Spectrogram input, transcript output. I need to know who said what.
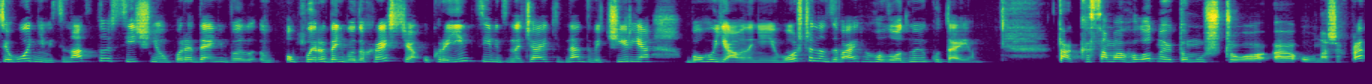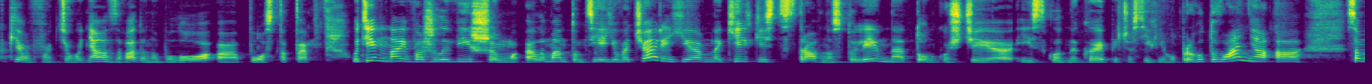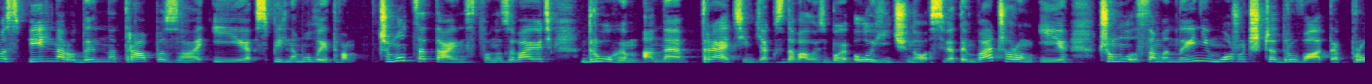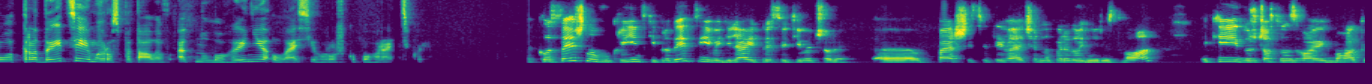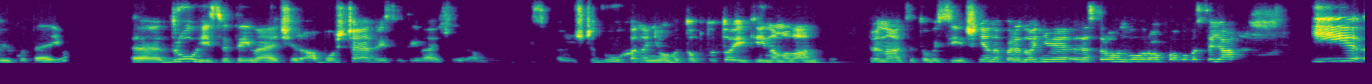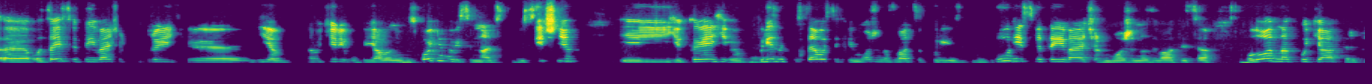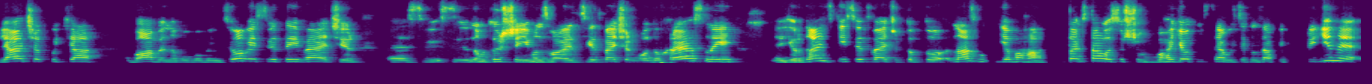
Speaker 1: сьогодні, 18 січня, у передень у передень водохреща, українці відзначають надвечір'я богоявлення. Його ще називають голодною кутею.
Speaker 2: Так, саме голодною, тому що е, у наших предків цього дня заведено було е, постати. Утім, найважливішим елементом цієї вечері є не кількість страв на столі, не тонкощі і складники під час їхнього приготування, а саме спільна родинна трапеза і спільна молитва. Чому це таїнство називають другим, а не третім, як здавалось би, логічно святим вечором? І чому саме нині можуть щедрувати? Про традиції ми розпитали в етнологині Лесі Горошко Погорецької.
Speaker 3: Класично в українській традиції виділяють три святі вечори. Е, Перший святий вечір напередодні Різдва, який дуже часто називають багатою котею. Е, Другий святий вечір або щедрий святий вечір, або щедруха на нього, тобто той, який на Маланку 13 січня напередодні е, Старого Нового року або Василя. І е, оцей святий вечір, який е, є на вечірі Богоявлення Господнього 18 січня, і який в різних місцевостях він може називатися по-різному. Другий святий вечір може називатися голодна куття, терпляча куття, бабин або бабинцьовий святий вечір. Е, На Гуцульщині його називають святвечір водохресний, е, Йорданський святвечір. Тобто назв є багато. Так сталося, що в багатьох місцевостях на заході України е,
